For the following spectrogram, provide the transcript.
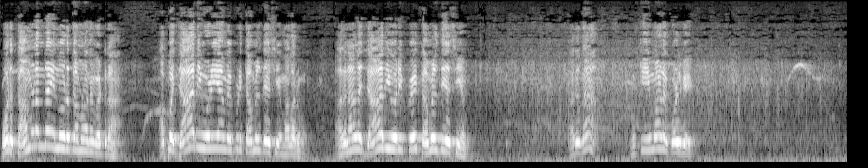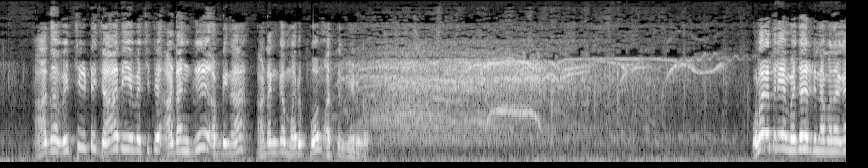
ஒரு தமிழன் தான் இன்னொரு தமிழனை வெட்டுறான். அப்ப ஜாதி ஒழியாம எப்படி தமிழ் தேசியம் மலரும்? அதனால ஜாதி ஒழிப்பே தமிழ் தேசியம். அதுதான் முக்கியமான கொள்கை. அதை வச்சுக்கிட்டு ஜாதியை வச்சுட்டு அடங்கு அப்படின்னா அடங்க மறுப்போம் அத்துமீறுவோம் உலகத்திலேயே மெஜாரிட்டி நம்புறாங்க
